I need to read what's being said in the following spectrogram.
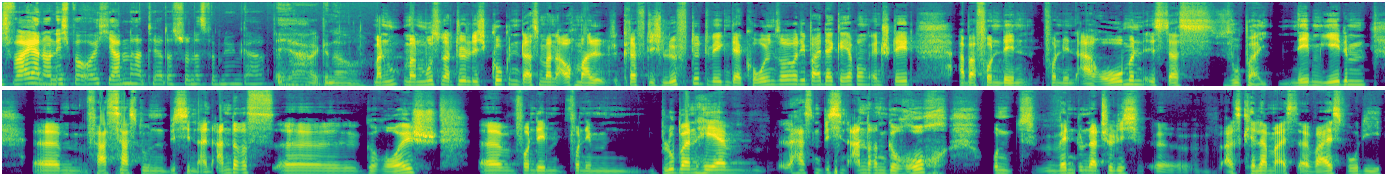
Ich war ja noch nicht bei euch. Jan hat ja das schon das Vergnügen gehabt. Ja, genau. Man, man muss natürlich gucken, dass man auch mal kräftig lüftet wegen der Kohlensäure, die bei der Gärung entsteht. Aber von den, von den Aromen ist das super. Neben jedem ähm, Fass hast du ein bisschen ein anderes äh, Geräusch. Äh, von dem, von dem Blubbern her hast ein bisschen anderen Geruch. Und wenn du natürlich äh, als Kellermeister weißt, wo die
